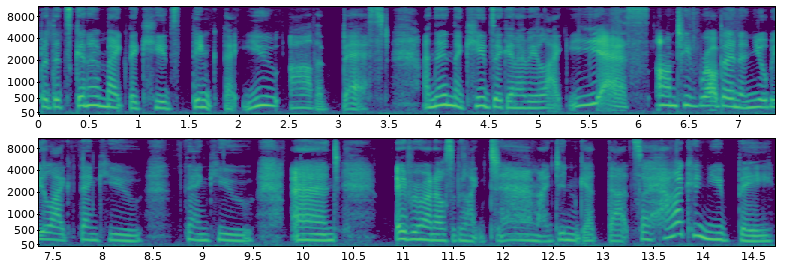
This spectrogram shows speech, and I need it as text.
but that's going to make the kids think that you are the best. And then the kids are going to be like, yes, Auntie Robyn. And you'll be like, thank you, thank you. And everyone else will be like, damn, I didn't get that. So, how can you be?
